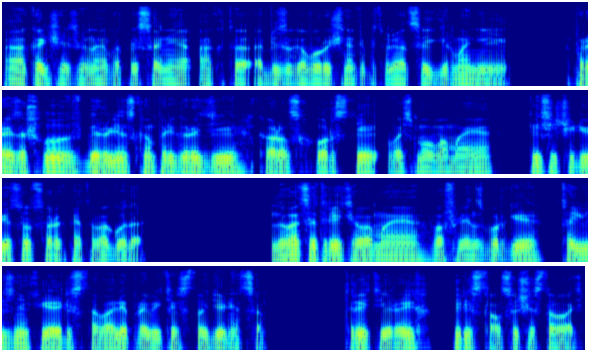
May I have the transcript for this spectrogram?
а окончательное подписание акта о безоговорочной капитуляции Германии произошло в берлинском пригороде Карлсхорсте 8 мая 1945 года. 23 мая во Фленсбурге союзники арестовали правительство Деница. Третий рейх перестал существовать.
